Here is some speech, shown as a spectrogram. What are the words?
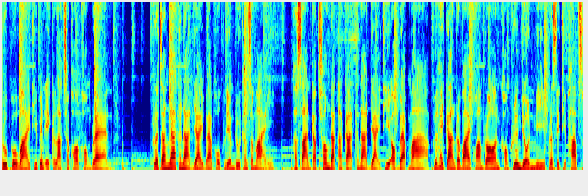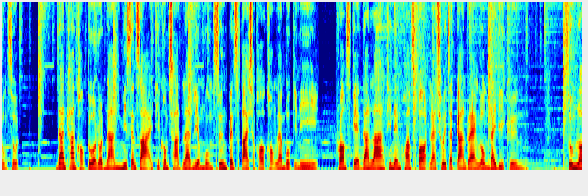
รูปตัววายที่เป็นเอกลักษณ์เฉพาะของแบรนด์ กระจังหน้าขนาดใหญ่แบบหกเหลี่ยมดูทันสมัย ผสานกับช่องดักอากาศขนาดใหญ่ที่ออกแบบมา เพื่อให้การระบายความร้อนของเครื่องยนต์มีประสิทธิภาพสูงสุด ด้านข้างของตัวรถนั้นมีเส้นสายที่คมชัดและเหลี่ยมมุมซึ่งเป็นสไตล์เฉพาะของ Lamborghini พร้อมสเกตด้านล่างที่เน้นความสปอร์ตและช่วยจัดการแรงลมได้ดีขึ้น ซุ้มล้อ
